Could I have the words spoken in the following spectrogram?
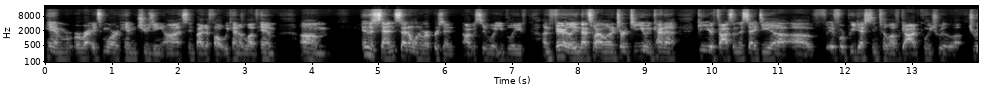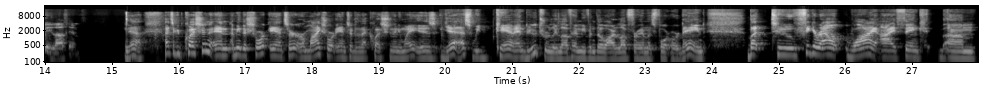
him, or it's more of him choosing us, and by default we kind of love him. Um, in a sense, I don't want to represent obviously what you believe unfairly, and that's why I want to turn to you and kind of get your thoughts on this idea of if we're predestined to love God, can we truly love, truly love Him? Yeah, that's a good question. And I mean, the short answer, or my short answer to that question anyway, is yes, we can and do truly love him, even though our love for him is foreordained. But to figure out why I think um,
